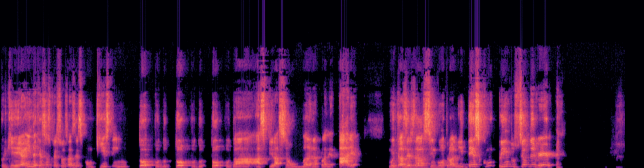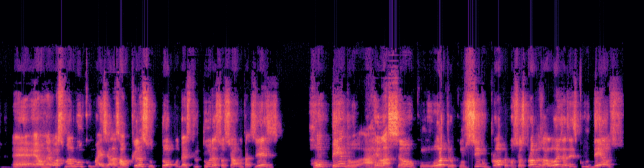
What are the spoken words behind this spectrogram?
porque ainda que essas pessoas às vezes conquistem topo do topo do topo da aspiração humana planetária, muitas vezes elas se encontram ali descumprindo o seu dever. É, é um negócio maluco, mas elas alcançam o topo da estrutura social muitas vezes, rompendo a relação com o outro, consigo próprio, com seus próprios valores, às vezes com Deus,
